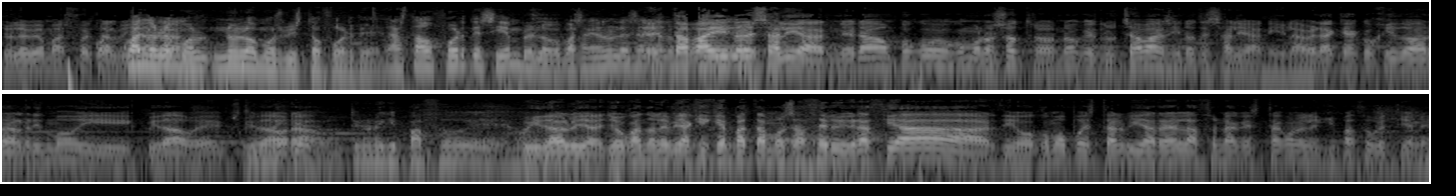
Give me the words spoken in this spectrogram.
Yo le veo más fuerte al ¿Cuándo lo Villarreal. hemos, no lo hemos visto fuerte? Ha estado fuerte siempre, lo que pasa es que no le salían los Estaba ahí y no le salían. Era un poco como nosotros, ¿no? Que luchabas y no te salían. Y la verdad que ha cogido ahora el ritmo y cuidado, ¿eh? Tiene Cuidado un, ahora. equi- tiene un equipazo. eh. Cuidado, ya. Yo cuando le vi aquí que empatamos a cero y gracias, digo, ¿cómo puede estar el Villarreal en la zona que está con el equipazo que tiene?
